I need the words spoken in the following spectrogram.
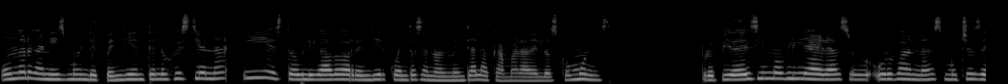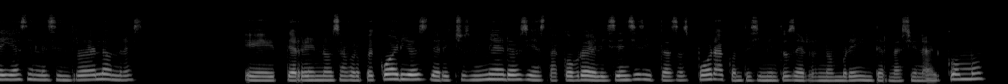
Un organismo independiente lo gestiona y está obligado a rendir cuentas anualmente a la Cámara de los Comunes. Propiedades inmobiliarias urbanas, muchas de ellas en el centro de Londres, eh, terrenos agropecuarios, derechos mineros y hasta cobro de licencias y tasas por acontecimientos de renombre internacional como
